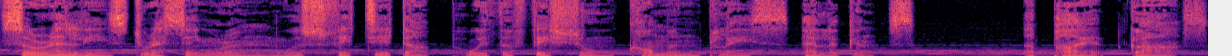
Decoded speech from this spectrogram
Sorelli's dressing room was fitted up with official commonplace elegance. A pier glass,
